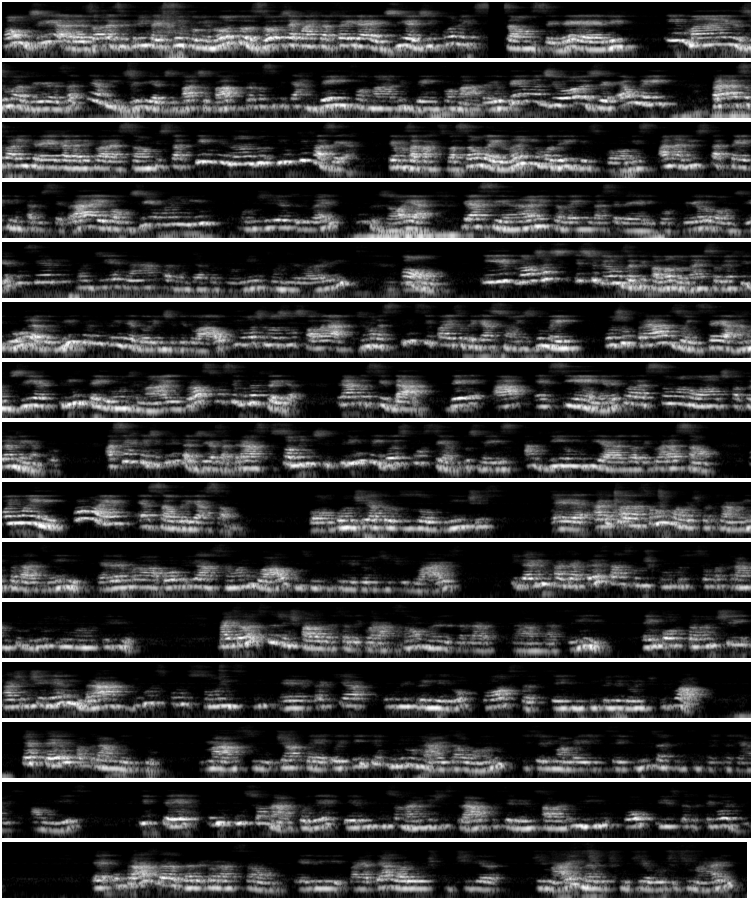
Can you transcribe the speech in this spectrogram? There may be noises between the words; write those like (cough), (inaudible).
Bom dia, 10 horas e 35 minutos. Hoje é quarta-feira, é dia de Conexão CDL. E mais uma vez, aquele dia de bate-papo para você ficar bem informado e bem informada. E o tema de hoje é o MEI, prazo para entrega da declaração que está terminando e o que fazer. Temos a participação da Elaine Rodrigues Gomes, analista técnica do Sebrae. Bom dia, Elaine. Bom dia, tudo bem? Tudo jóia. Graciane, também da CDL Corpelo. Bom dia, Graciane. Bom dia, Renata. Bom dia os ouvintes. Bom dia, Elaine. Bom, e nós já estivemos aqui falando né, sobre a figura do microempreendedor individual e hoje nós vamos falar de uma das principais obrigações do MEI, cujo prazo encerra no dia 31 de maio, próxima segunda-feira. Trata-se da DASN, a Declaração Anual de Faturamento. Há cerca de 30 dias atrás, somente 32% dos MEIs haviam enviado a declaração. Oi, mãe, qual é essa obrigação? Bom, bom dia a todos os ouvintes. É, a declaração anual de faturamento da ZENE é uma obrigação anual dos empreendedores individuais que devem fazer a prestação de contas do seu faturamento bruto no ano anterior. Mas antes da gente falar dessa declaração né, da, da, da, é importante a gente relembrar duas condições é, para que a, o empreendedor possa ser um empreendedor individual, que é ter um faturamento máximo de até 81 mil reais ao ano, que seria uma média de 6.750 reais ao mês, e ter um funcionário, poder ter um funcionário registrado recebendo salário mínimo ou piso da categoria. É, o prazo da, da, declaração ele vai até agora o último dia de maio, né, último dia útil de maio,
